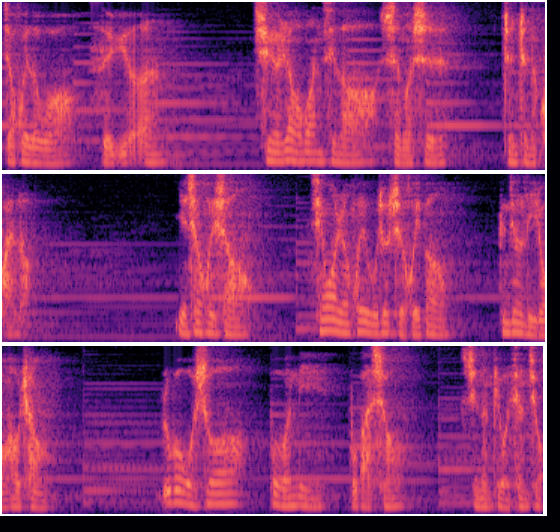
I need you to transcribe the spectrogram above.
教会了我随遇而安，却让我忘记了什么是真正的快乐。演唱会上。千万人挥舞着指挥棒，跟着李荣浩唱。如果我说不吻你不罢休，谁能比我将就？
